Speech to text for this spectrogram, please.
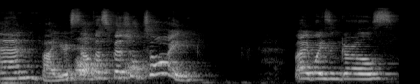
and buy yourself a special toy. Bye, boys and girls.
